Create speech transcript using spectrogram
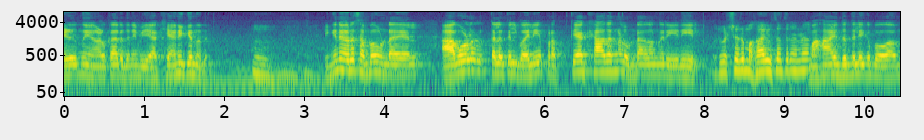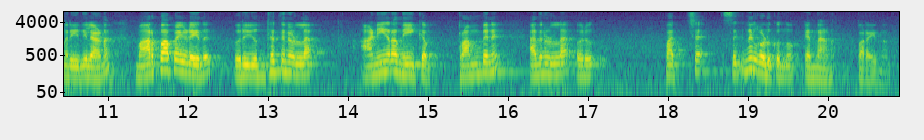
എഴുതുന്ന ആൾക്കാർ ഇതിനെ വ്യാഖ്യാനിക്കുന്നത്. ഇങ്ങനെ ഒരു സംഭവം ഉണ്ടായാൽ ആഗോളതലത്തിൽ വലിയ പ്രത്യാഘാതങ്ങൾ ഉണ്ടാകുന്ന രീതിയിൽ ഒരുപക്ഷെ ഒരു മഹായുദ്ധത്തിന് മഹായുദ്ധത്തിലേക്ക് പോകാവുന്ന രീതിയിലാണ് മാർപ്പാപ്പയുടേത് ഒരു യുദ്ധത്തിനുള്ള അണിയറ നീക്കം ട്രംപിന് അതിനുള്ള ഒരു പച്ച സിഗ്നൽ കൊടുക്കുന്നു എന്നാണ് പറയുന്നത്.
